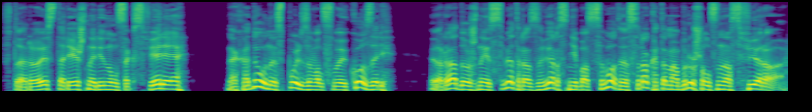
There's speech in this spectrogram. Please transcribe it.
Второй старейшина ринулся к сфере. На ходу он использовал свой козырь. Радужный свет разверз небосвод и с рокотом обрушился на сферу.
